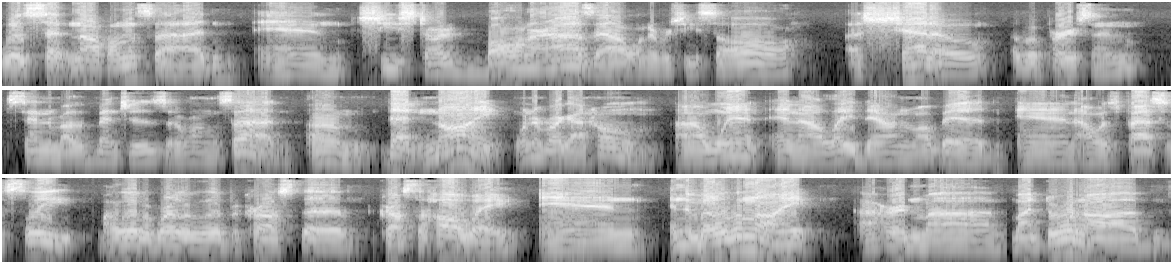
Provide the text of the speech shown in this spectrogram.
was setting off on the side, and she started bawling her eyes out whenever she saw a shadow of a person standing by the benches over on the side. Um, that night, whenever I got home, I went and I laid down in my bed and I was fast asleep. My little brother lived across the across the hallway, and in the middle of the night, I heard my my doorknob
